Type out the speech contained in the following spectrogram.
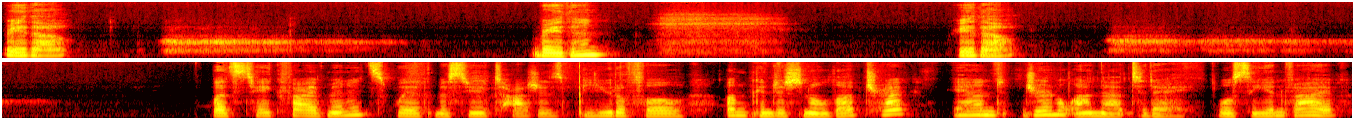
Breathe out. Breathe in. Breathe out. Let's take five minutes with Masood Taj's beautiful Unconditional Love track and journal on that today. We'll see you in five.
